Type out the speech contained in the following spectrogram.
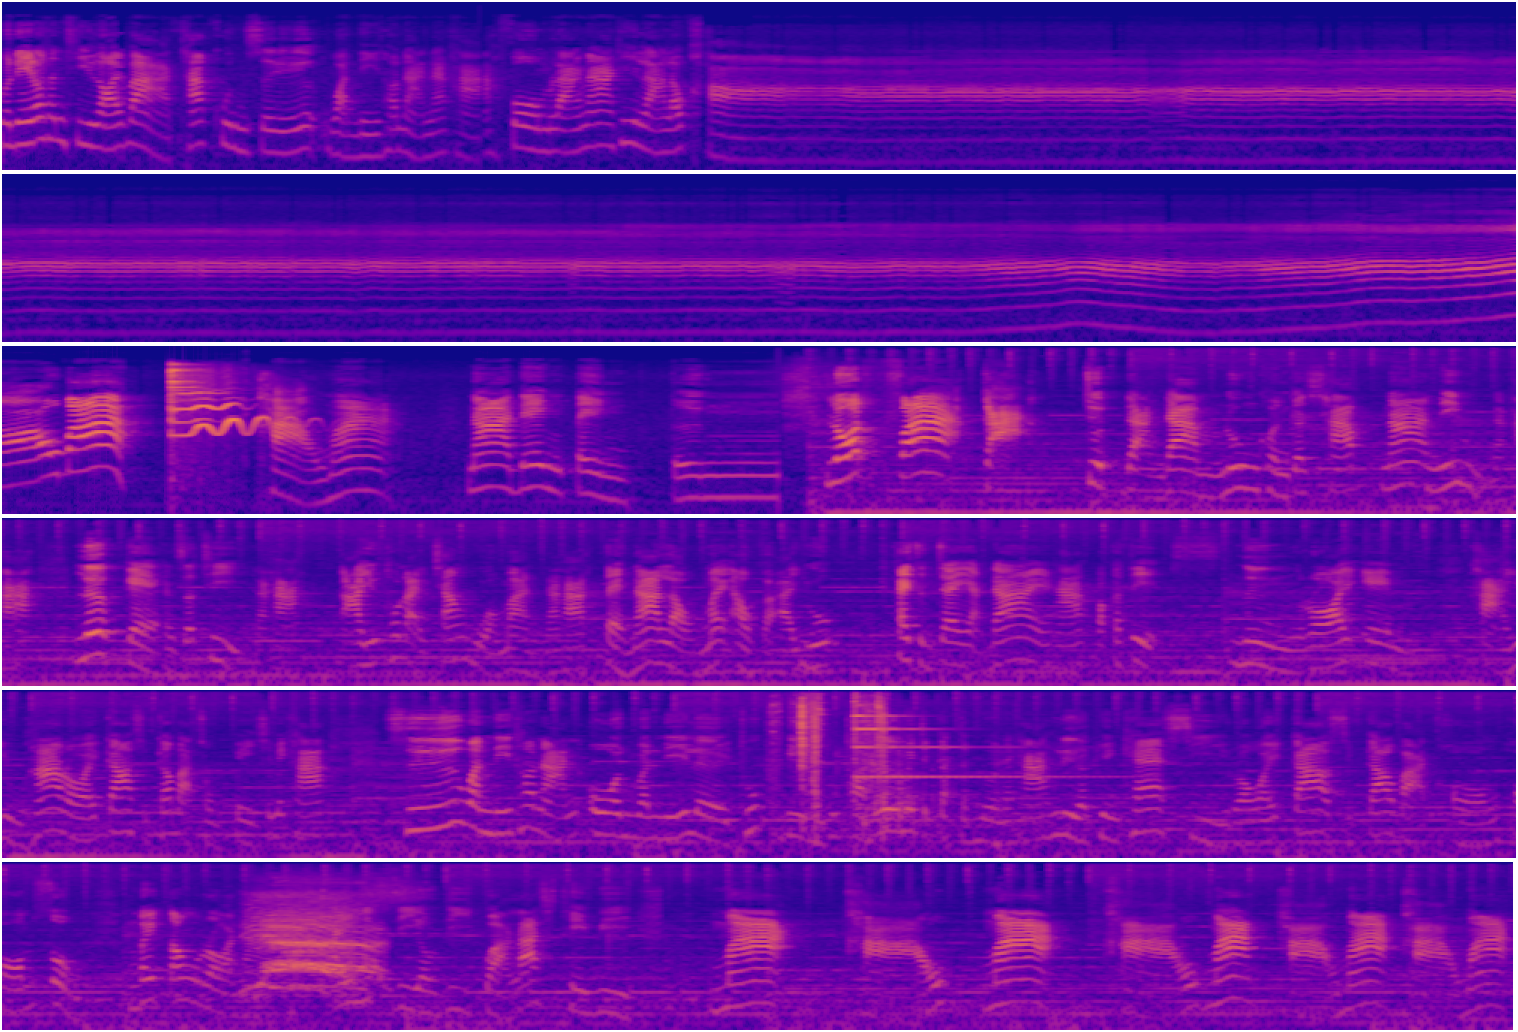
วันนี้ลดทันทีร้อยบาท ถ้าคุณซื้อวันนี้เท่านั้นนะคะ โฟมล้างหน้าที่ล้างแล้วขาวมากขาวมาก หน้าเด้งเต่งตึง ลดฝ้า จุดด่างดำลุงคนกระชับหน้านิ่มนะคะ เลิกแก่กันสักทีนะคะ อายุเท่าไหร่ช่างหัวมันนะคะ แต่หน้าเราไม่เอากับอายุ ใครสนใจอยากได้นะคะปกติ 100M ขายอยู่ 599 บาทส่งฟรีใช่ไหมคะ ซื้อวันนี้เท่านั้นโอนวันนี้เลยทุกบินทุกออเดอร์ไม่จำกัดจำนวนนะคะ เหลือเพียงแค่ 499 บาทของพร้อมส่ง ไม่ต้องรอนานใช้นิดเดียวดีกว่าราชเทวี มาก ขาวมาก ขาวมาก ขาวมาก ขาวมาก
